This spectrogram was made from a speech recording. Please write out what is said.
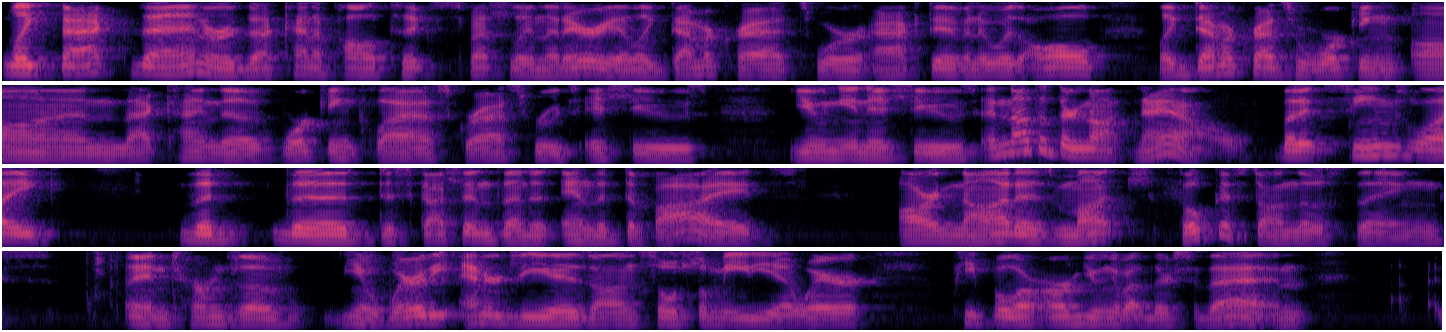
like back then, or that kind of politics, especially in that area, like Democrats were active, and it was all like Democrats were working on that kind of working class grassroots issues, union issues, and not that they're not now, but it seems like the the discussions and, and the divides are not as much focused on those things in terms of you know where the energy is on social media, where people are arguing about this or that, and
